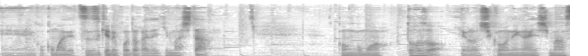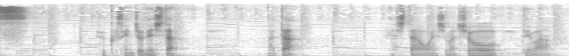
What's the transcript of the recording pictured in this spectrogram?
えー、ここまで続けることができました。今後もどうぞよろしくお願いします。副船長でした。また明日お会いしましょう。では。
